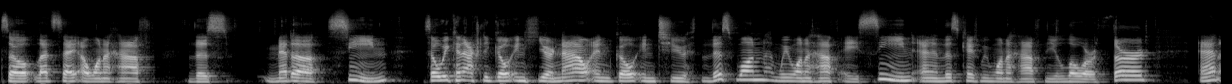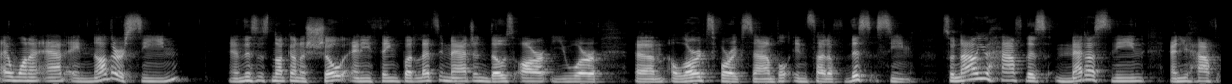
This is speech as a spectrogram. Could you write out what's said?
So let's say I want to have this meta scene. So we can actually go in here now and go into this one. We want to have a scene. And in this case, we want to have the lower third. And I want to add another scene and this is not going to show anything, but let's imagine those are your um, alerts, for example, inside of this scene. So now you have this meta scene and you have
